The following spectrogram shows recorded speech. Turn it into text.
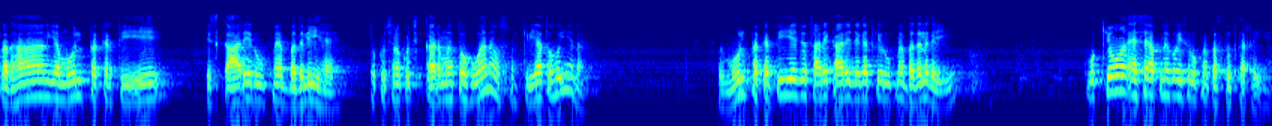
प्रधान या मूल प्रकृति इस कार्य रूप में बदली है। तो कुछ ना कुछ कर्म तो हुआ ना उसमें, क्रिया तो हुई है ना। तो मूल प्रकृति ये जो सारे कार्य जगत के रूप में बदल गई, वो क्यों ऐसे अपने को इस रूप में प्रस्तुत कर रही है?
